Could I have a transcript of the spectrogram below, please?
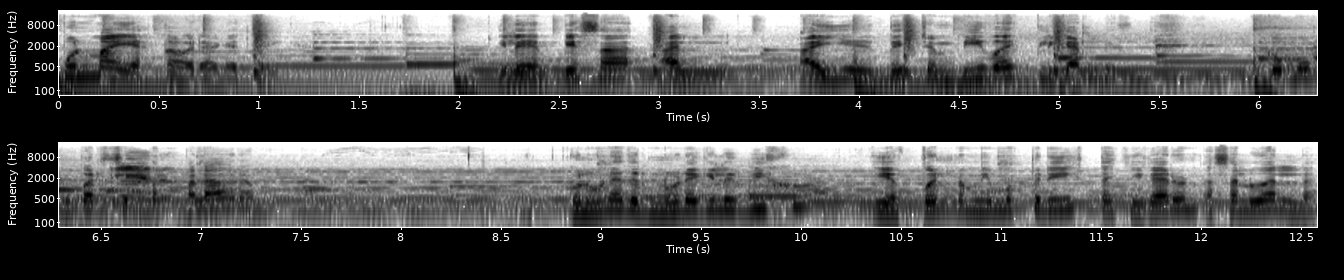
Pun Maya hasta ahora, ¿cachai? Y les empieza al, ahí, de hecho, en vivo a explicarles cómo ocupar ciertas Claro. palabras con una ternura que les dijo, y después los mismos periodistas llegaron a saludarla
